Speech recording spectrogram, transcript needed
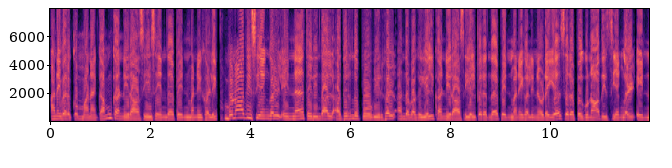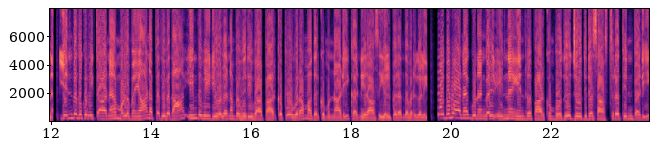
அனைவருக்கும் வணக்கம். கன்னிராசியை சேர்ந்த பெண்மணிகளின் குணாதிசயங்கள் என்ன? தெரிந்தால் அதிர்ந்து போவீர்கள். அந்த வகையில் கன்னிராசியில் பிறந்த பெண்மணிகளினுடைய சிறப்பு குணாதிசயங்கள் என்ன? என்பது குறித்தான முழுமையான பதிவு தான் இந்த வீடியோல நம்ம விரிவா பார்க்க போகிறோம். அதற்கு முன்னாடி கன்னிராசியில் பிறந்தவர்களின் பொதுவான குணங்கள் என்ன என்று பார்க்கும்போது ஜோதிட சாஸ்திரத்தின்படி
